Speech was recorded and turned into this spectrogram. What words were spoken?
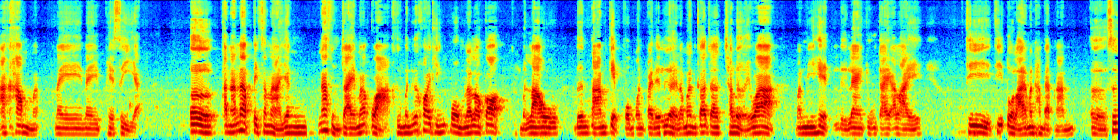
อาคัมอะในในเพซีอะ เออ อันนั้นอะปริศนายังน่าสนใจมากกว่า คือมันค่อยๆทิ้งปม แล้วเราก็เหมือนเราเดินตามเก็บปมมันไปเรื่อยๆ แล้วมันก็จะเฉลยว่ามันมีเหตุหรือแรงจูงใจอะไร ที่ที่ตัวร้ายมันทำแบบนั้น เออ ซึ่ง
